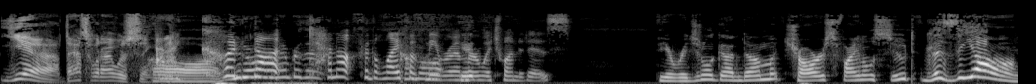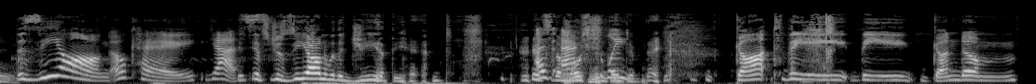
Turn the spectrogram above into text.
Yeah, that's what I was thinking. I Could don't remember that? cannot for the life Come of me on, remember it- which one it is. The original Gundam, Char's final suit, the Zeong. The Zeong. Okay. Yes. It- it's just Zeon with a G at the end. it's I've the most actually- inventive name. got the the Gundam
